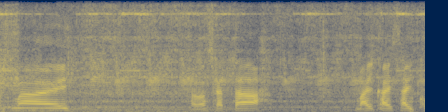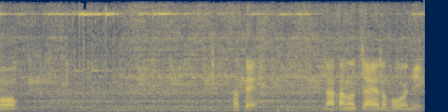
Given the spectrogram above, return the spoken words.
おしまい楽しかった毎回最高。さて中野茶屋の方に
